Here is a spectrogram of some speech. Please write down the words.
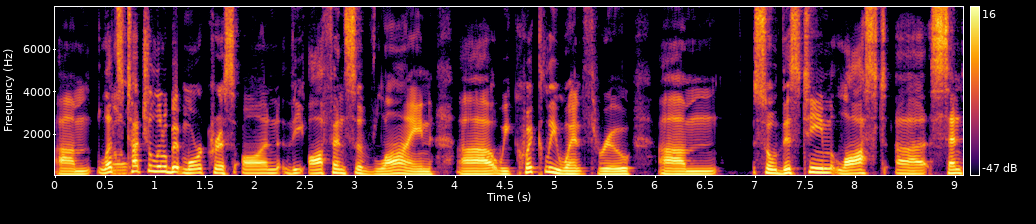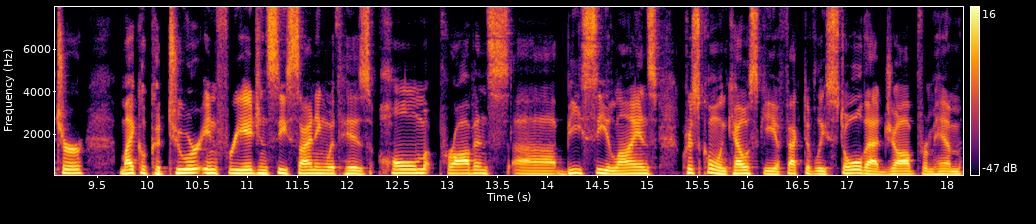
Um, let's touch a little bit more, Chris, on the offensive line. Uh, we quickly went through. Um, so this team lost uh, center Michael Couture in free agency, signing with his home province, uh, BC Lions. Chris Kolankowski effectively stole that job from him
